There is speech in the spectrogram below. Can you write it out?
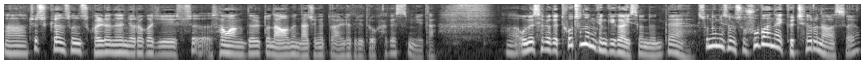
아, 최숙현 선수 관련한 여러 가지 상황들 또 나오면 나중에 또 알려드리도록 하겠습니다. 아, 오늘 새벽에 토트넘 경기가 있었는데 손흥민 선수 후반에 교체로 나왔어요?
